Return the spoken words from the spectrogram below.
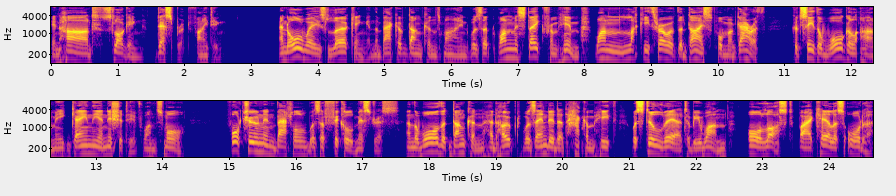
in hard, slogging, desperate fighting. And always lurking in the back of Duncan's mind was that one mistake from him, one lucky throw of the dice for Morgarath, could see the Wargal army gain the initiative once more. Fortune in battle was a fickle mistress, and the war that Duncan had hoped was ended at Hackham Heath was still there to be won or lost by a careless order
